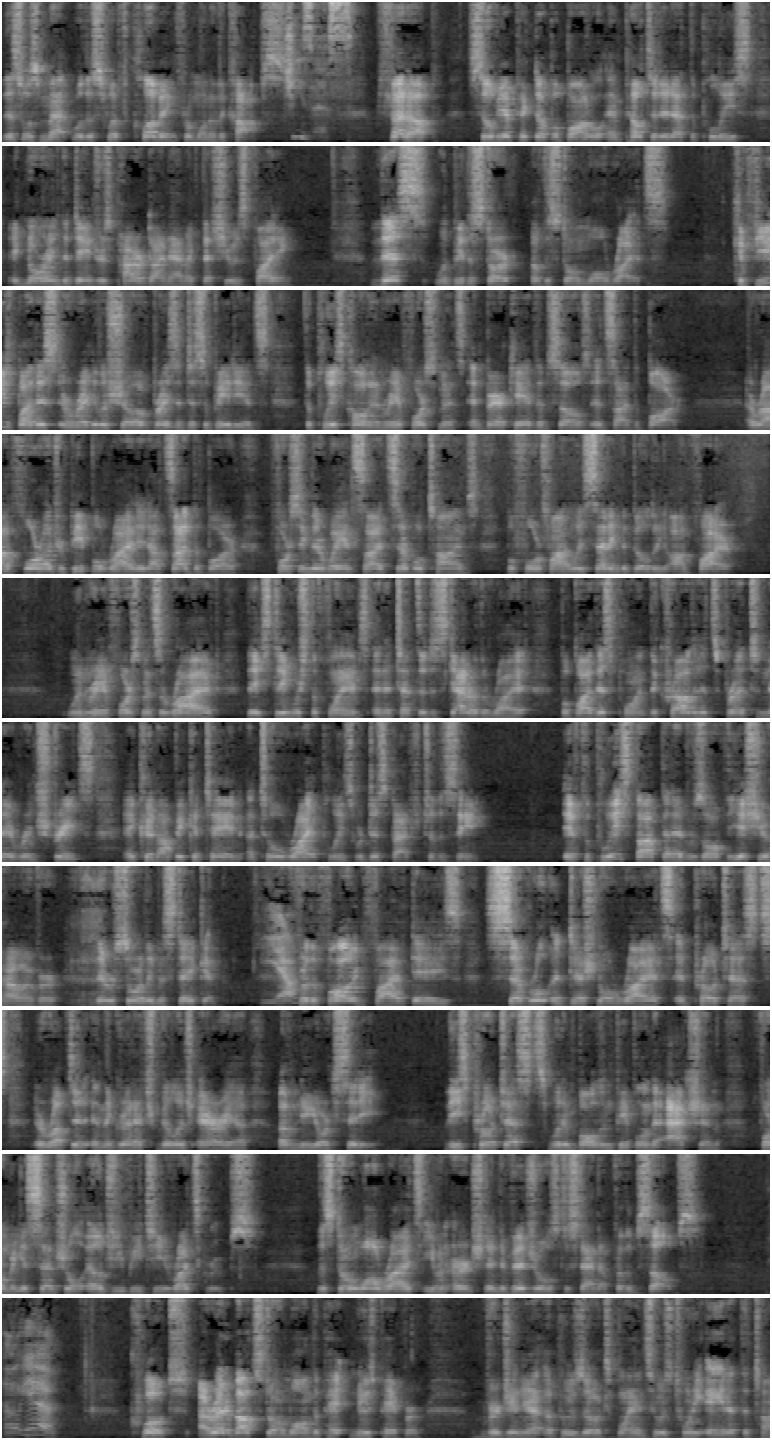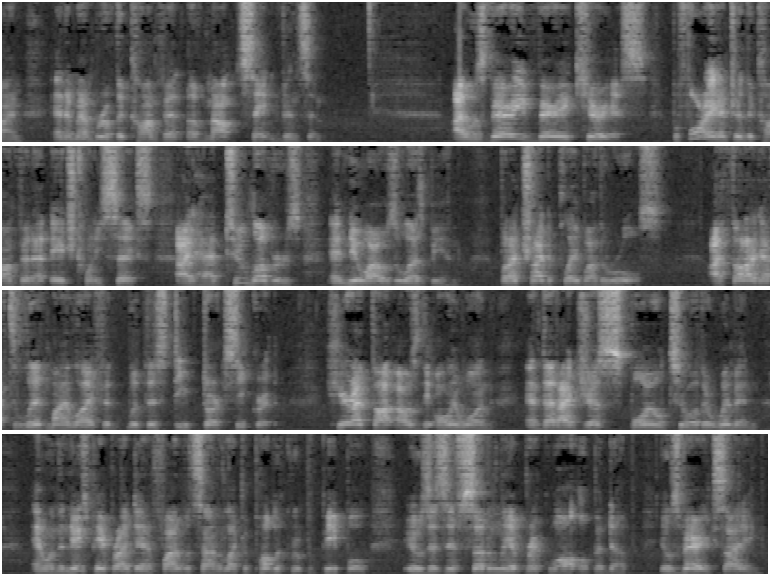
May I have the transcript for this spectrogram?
This was met with a swift clubbing from one of the cops. Jesus. Fed up, Sylvia picked up a bottle and pelted it at the police, ignoring the dangerous power dynamic that she was fighting. This would be the start of the Stonewall riots. Confused by this irregular show of brazen disobedience, the police called in reinforcements and barricaded themselves inside the bar. Around 400 people rioted outside the bar, forcing their way inside several times before finally setting the building on fire. When reinforcements arrived, they extinguished the flames and attempted to scatter the riot, but by this point the crowd had spread to neighboring streets and could not be contained until riot police were dispatched to the scene. If the police thought that had resolved the issue, however, they were sorely mistaken. Yeah. For the following five days, several additional riots and protests erupted in the Greenwich Village area of New York City. These protests would embolden people into action, forming essential LGBT rights groups. The Stonewall riots even urged individuals to stand up for themselves. Hell yeah. Quote, I read about Stonewall in the pa- newspaper, Virginia Apuzzo explains, who was 28 at the time and a member of the convent of Mount St. Vincent. I was very, very curious. Before I entered the convent at age 26, I'd had two lovers and knew I was a lesbian, but I tried to play by the rules. I thought I'd have to live my life with this deep, dark secret. Here I thought I was the only one and that I just spoiled two other women, and when the newspaper identified what sounded like a public group of people, it was as if suddenly a brick wall opened up. It was very exciting.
